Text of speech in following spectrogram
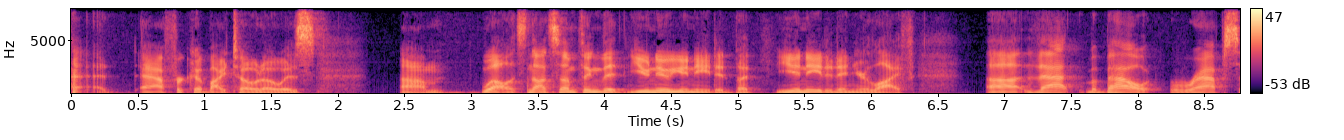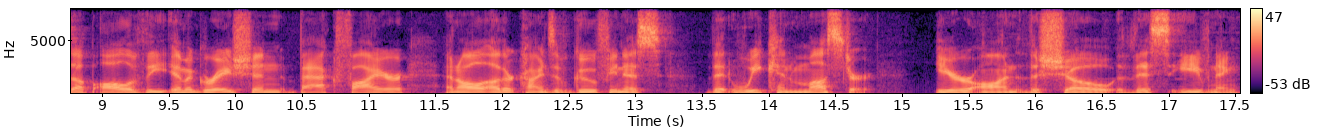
Africa by Toto is um, well, it's not something that you knew you needed, but you need it in your life. Uh, that about wraps up all of the immigration, backfire, and all other kinds of goofiness that we can muster here on the show this evening.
